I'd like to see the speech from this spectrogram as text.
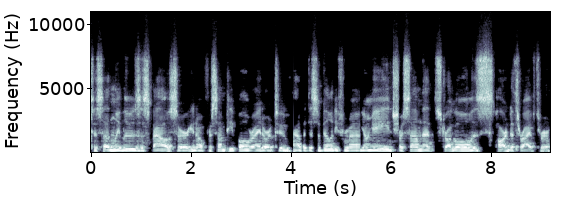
to suddenly lose a spouse or, you know, for some people, right, or to have a disability from a young age, for some that struggle is hard to thrive through.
